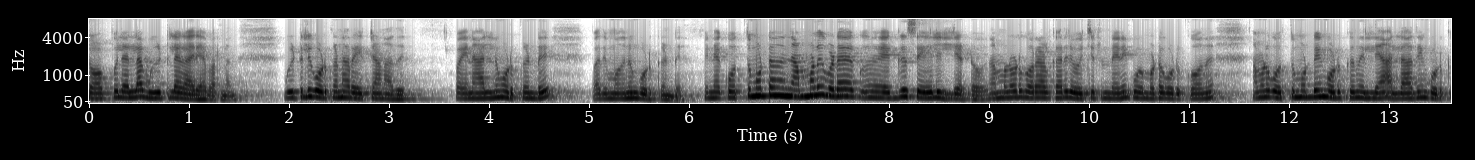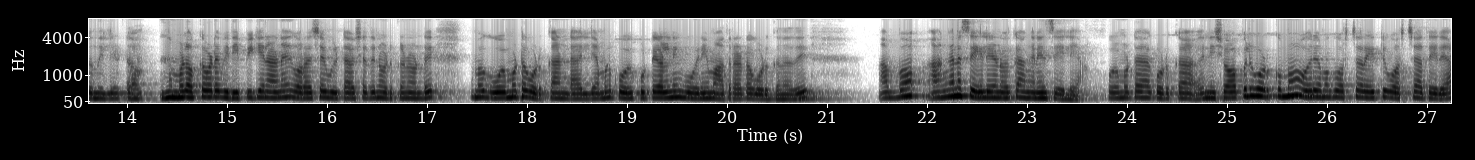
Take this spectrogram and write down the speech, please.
ഷോപ്പിലല്ല വീട്ടിലെ കാര്യമാണ് പറഞ്ഞത്. വീട്ടിൽ കൊടുക്കുന്ന റേറ്റാണത് പതിനാലിന് കൊടുക്കുന്നുണ്ട് പതിമൂന്നിനും കൊടുക്കുന്നുണ്ട് പിന്നെ കൊത്തുമുട്ട നമ്മളിവിടെ എഗ്ഗ് സെയിലില്ല കേട്ടോ നമ്മളോട് കുറേ ആൾക്കാർ ചോദിച്ചിട്ടുണ്ടെങ്കിൽ കോഴിമുട്ട കൊടുക്കുമെന്ന് നമ്മൾ കൊത്തുമുട്ടയും കൊടുക്കുന്നില്ല അല്ലാതെയും കൊടുക്കുന്നില്ല കേട്ടോ നമ്മളൊക്കെ ഇവിടെ വിരിപ്പിക്കലാണ് കുറേശ്ശെ വീട്ടാവശ്യത്തിന് കൊടുക്കണോണ്ട് നമ്മൾ കോഴിമുട്ട കൊടുക്കാനുണ്ടാവില്ല നമ്മൾ കോഴിക്കുട്ടികളിനെയും കോഴിനെയും മാത്രമായിട്ടോ കൊടുക്കുന്നത്. അപ്പോൾ അങ്ങനെ സെയിൽ ചെയ്യണവർക്ക് അങ്ങനെയും സെയിൽ ചെയ്യാം. കോഴിമുട്ട കൊടുക്കുക ഇനി ഷോപ്പിൽ കൊടുക്കുമ്പോൾ ഒരു നമുക്ക് കുറച്ച് റേറ്റ് കുറച്ചാൽ തരിക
